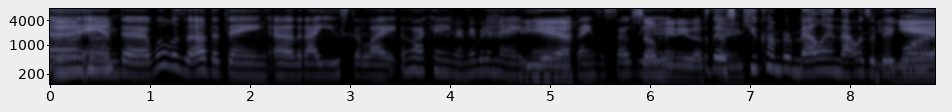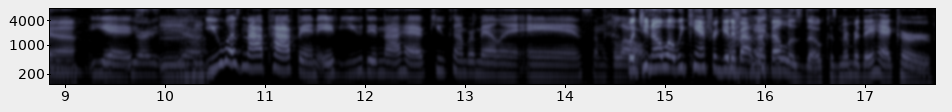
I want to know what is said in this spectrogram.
Mm-hmm. and uh, what was the other thing uh, that I used to like? Oh, I can't even remember the name. Now. Yeah. Them things are so good. So many of those But there's things. cucumber melon. That was a big one. Yeah. one. Yes. You already, Mm-hmm. Yeah. You was not popping if you did not have cucumber melon and some gloss. But you know what? We can't forget about the fellas though, because remember they had curve.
